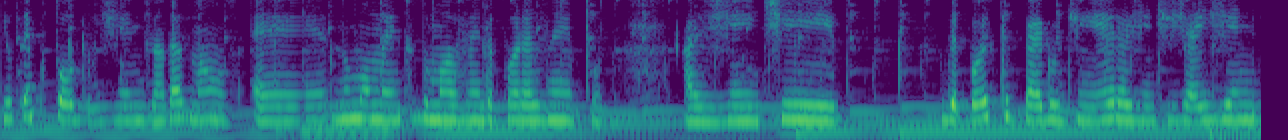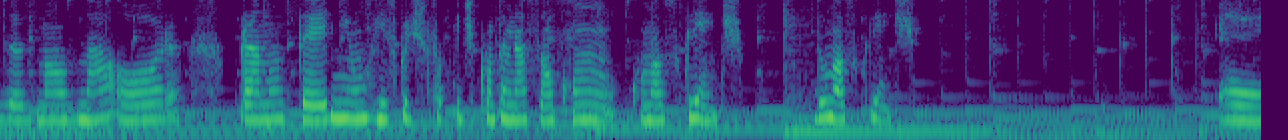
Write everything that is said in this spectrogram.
E o tempo todo higienizando as mãos. É, no momento de uma venda, por exemplo, a gente depois que pega o dinheiro, a gente já higieniza as mãos na hora para não ter nenhum risco de, de contaminação com, com o nosso cliente, do nosso cliente. É,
